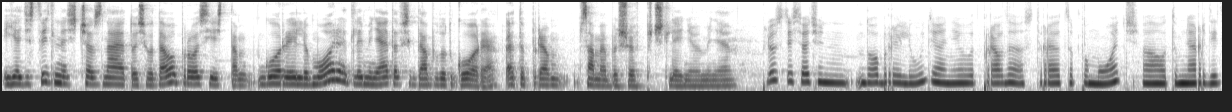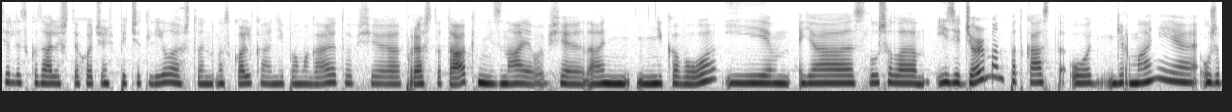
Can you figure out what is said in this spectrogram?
И я действительно сейчас знаю, то есть вот да, вопрос есть там горы или море, для меня это всегда будут горы. Это прям самое большое впечатление у меня. Плюс здесь очень добрые люди, они вот правда стараются помочь. А вот у меня родители сказали, что их очень впечатлило, что насколько они помогают вообще просто так, не зная вообще да, никого. И я слушала Easy German подкаст о Германии уже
